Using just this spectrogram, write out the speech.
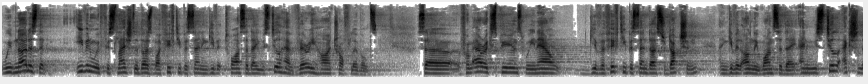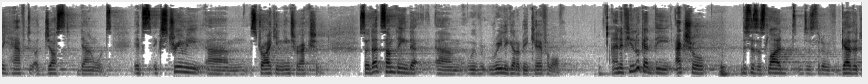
we've noticed that even if we slash the dose by 50% and give it twice a day, we still have very high trough levels. So, from our experience, we now give a 50% dose reduction and give it only once a day, and we still actually have to adjust downwards. It's extremely um, striking interaction. So that's something that um, we've really got to be careful of. And if you look at the actual, this is a slide just sort of gathered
